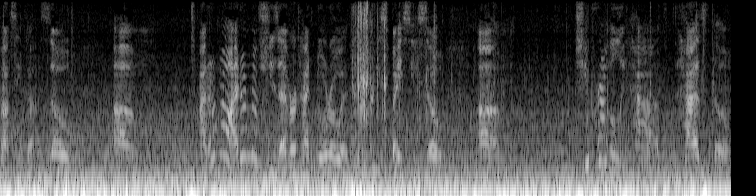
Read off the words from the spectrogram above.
Fasika. So um, I don't know. I don't know if she's ever had Doro. It's pretty spicy, so um, she probably have has though.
